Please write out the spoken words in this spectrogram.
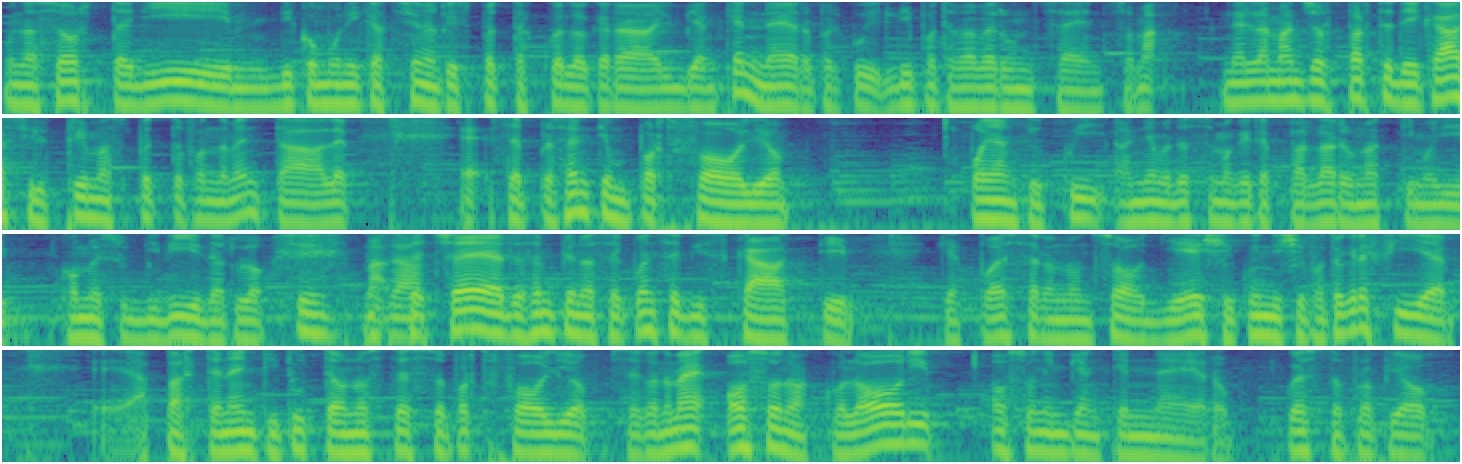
una sorta di, di comunicazione rispetto a quello che era il bianco e nero, per cui lì poteva avere un senso, ma nella maggior parte dei casi il primo aspetto fondamentale è se presenti un portfolio poi anche qui andiamo adesso magari a parlare un attimo di come suddividerlo, sì, ma esatto. se c'è ad esempio una sequenza di scatti che può essere, non so, 10-15 fotografie eh, appartenenti tutte a uno stesso portfolio, secondo me o sono a colori o sono in bianco e nero. Questo proprio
